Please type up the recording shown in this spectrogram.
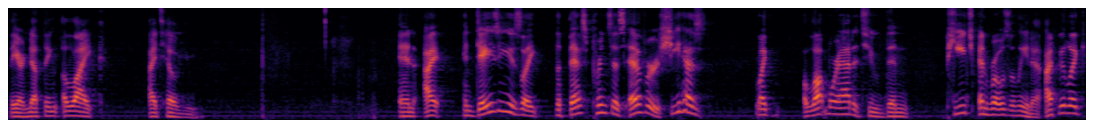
they are nothing alike. I tell you. And I and Daisy is like the best princess ever. She has like a lot more attitude than Peach and Rosalina. I feel like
